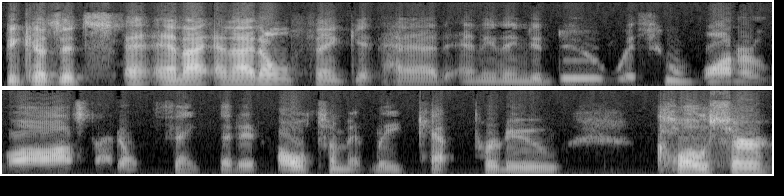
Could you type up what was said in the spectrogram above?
because it's and I and I don't think it had anything to do with who won or lost. I don't think that it ultimately kept Purdue closer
